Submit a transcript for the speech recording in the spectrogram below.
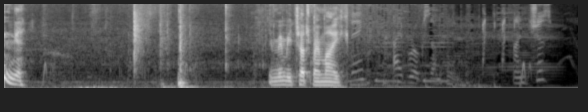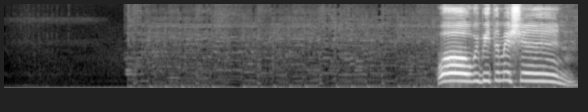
doing? You made me touch my mic. think I broke something. I'm just Whoa, we beat the mission!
